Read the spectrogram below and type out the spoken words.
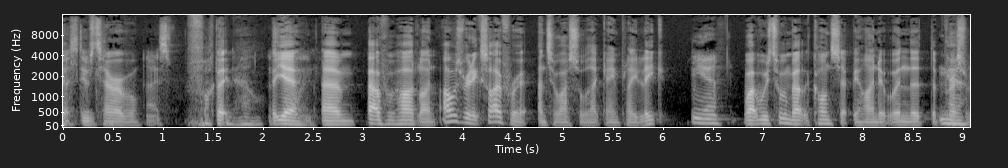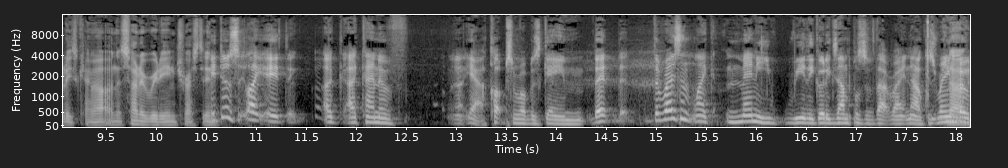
disgusting. it was terrible. That's Fucking hell. But yeah, appalling. um, Battlefield Hardline. I was really excited for it until I saw that gameplay leak. Yeah. Well, we were talking about the concept behind it when the, the press Yeah. release came out, and it sounded really interesting. It does like it. A, a kind of uh, yeah, cops and robbers game. There, there, there isn't like many really good examples of that right now because Rainbow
